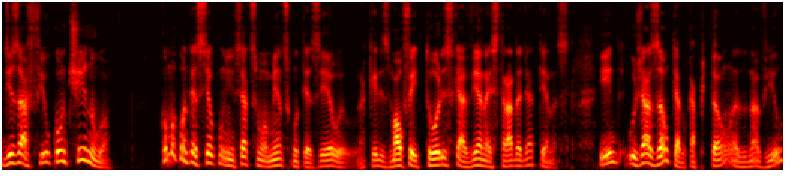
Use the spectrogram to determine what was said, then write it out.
desafio contínuo. Como aconteceu com, em certos momentos com Teseu, aqueles malfeitores que havia na estrada de Atenas. E o Jazão, que era o capitão né, do navio,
